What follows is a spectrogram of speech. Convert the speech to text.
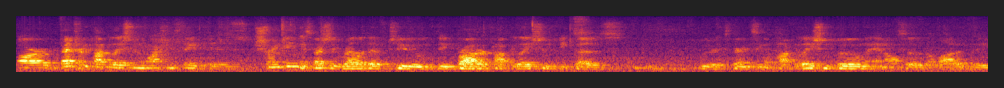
Our veteran population in Washington State is shrinking, especially relative to the broader population because we were experiencing a population boom and also a lot of the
